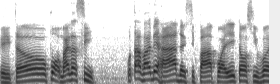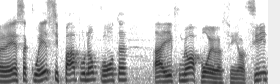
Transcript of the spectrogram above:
Então, pô, mas assim, puta vibe errada esse papo aí. Então, assim, Vanessa, com esse papo não conta aí com o meu apoio, assim, ó. Se,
